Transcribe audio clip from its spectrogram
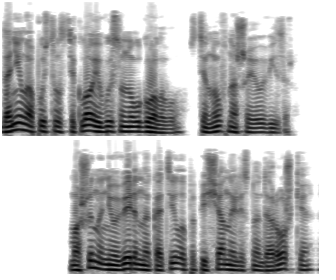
Данила опустил стекло и высунул голову, стянув на шею визор. Машина неуверенно катила по песчаной лесной дорожке,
